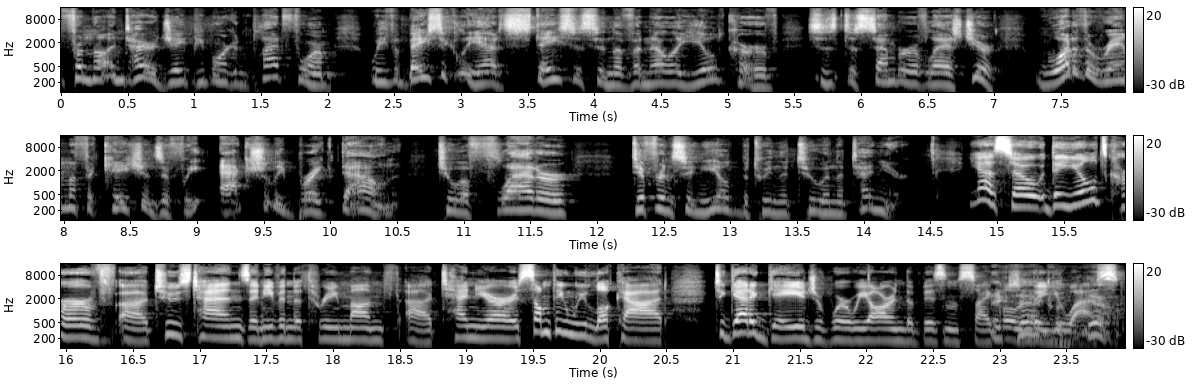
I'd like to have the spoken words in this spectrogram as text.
from the entire JP Morgan platform, we've basically had stasis in the vanilla yield curve since December of last year. What are the ramifications if we actually break down to a flatter difference in yield between the two and the 10 year? Yeah, so the yield curve, uh, twos, tens, and even the three month uh, 10 year is something we look at to get a gauge of where we are in the business cycle in the US. yeah.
